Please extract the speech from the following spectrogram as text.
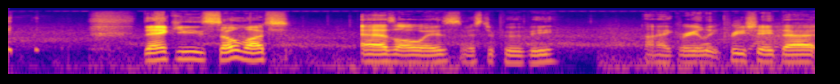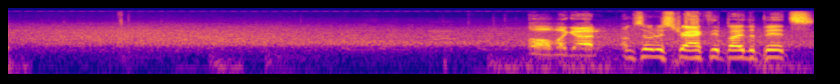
Thank you so much, as always, Mr. Poopy. I greatly appreciate that. Oh my God, I'm so distracted by the bits.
